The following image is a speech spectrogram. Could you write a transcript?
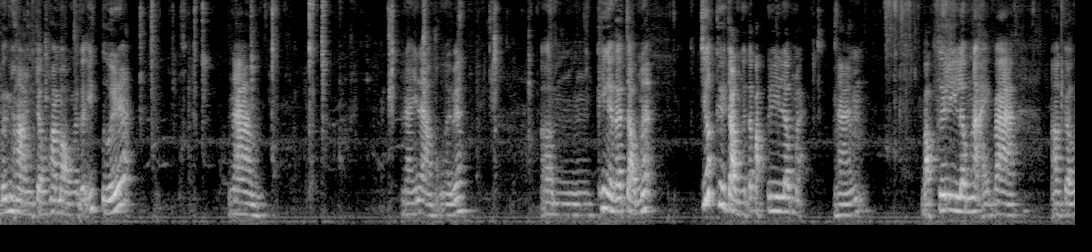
bên Hàn trồng hoa màu người ta ít tưới á. Là này làm mọi người biết. Um, khi người ta trồng á trước khi trồng người ta bọc cái ly lông lại. Đấy. bọc cái ly lông lại và à, kiểu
